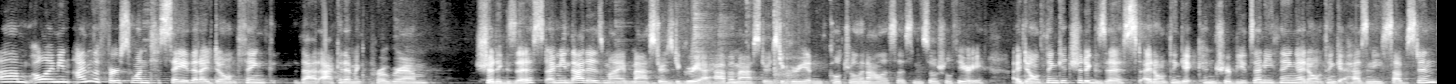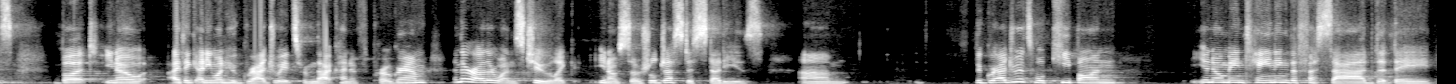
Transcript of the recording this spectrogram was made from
Um, well, I mean, I'm the first one to say that I don't think that academic program should exist. I mean, that is my master's degree. I have a master's degree in cultural analysis and social theory. I don't think it should exist. I don't think it contributes anything. I don't think it has any substance. But, you know, I think anyone who graduates from that kind of program, and there are other ones too, like, you know, social justice studies, um, the graduates will keep on, you know, maintaining the facade that they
